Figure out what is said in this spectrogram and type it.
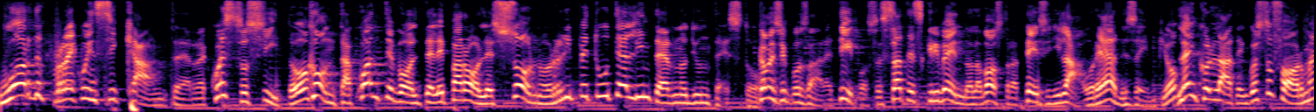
Word Frequency Counter. Questo sito conta quante volte le parole sono ripetute all'interno di un testo. Come si può usare? Tipo, se state scrivendo la vostra tesi di laurea, ad esempio, la incollate in questo form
